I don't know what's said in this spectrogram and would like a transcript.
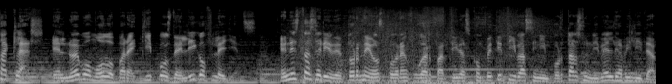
a Clash, el nuevo modo para equipos de League of Legends. En esta serie de torneos podrán jugar partidas competitivas sin importar su nivel de habilidad.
